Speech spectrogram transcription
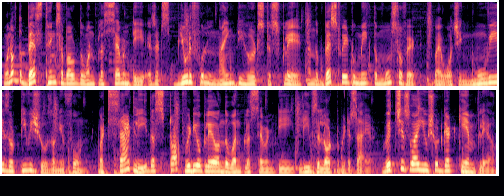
One of the best things about the OnePlus 7T is its beautiful 90Hz display and the best way to make the most of it is by watching movies or TV shows on your phone. But sadly, the stock video player on the OnePlus 7T leaves a lot to be desired, which is why you should get KM Player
